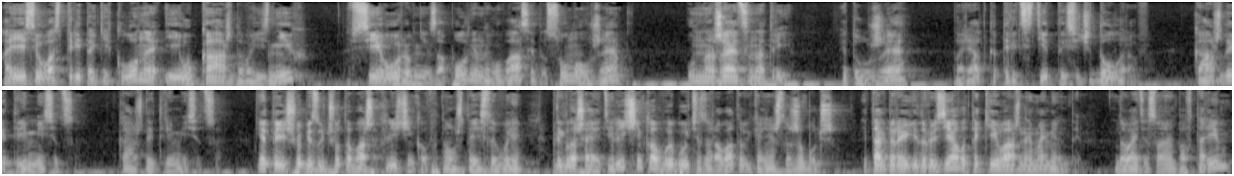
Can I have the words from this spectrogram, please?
А если у вас три таких клона и у каждого из них все уровни заполнены, у вас эта сумма уже умножается на 3. Это уже порядка 30 тысяч долларов. Каждые 3 месяца. Каждые 3 месяца. Это еще без учета ваших личников, потому что если вы приглашаете личников, вы будете зарабатывать, конечно же, больше. Итак, дорогие друзья, вот такие важные моменты. Давайте с вами повторим.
